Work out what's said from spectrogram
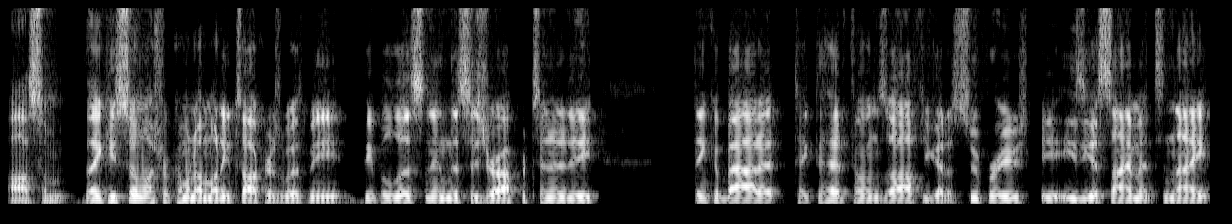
Awesome. Thank you so much for coming on Money Talkers with me. People listening, this is your opportunity think about it take the headphones off. You got a super e- easy assignment tonight.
